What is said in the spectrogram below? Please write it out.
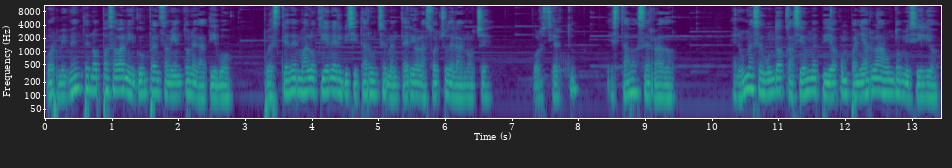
Por mi mente no pasaba ningún pensamiento negativo, pues qué de malo tiene el visitar un cementerio a las 8 de la noche. Por cierto, estaba cerrado. En una segunda ocasión me pidió acompañarla a un domicilio,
